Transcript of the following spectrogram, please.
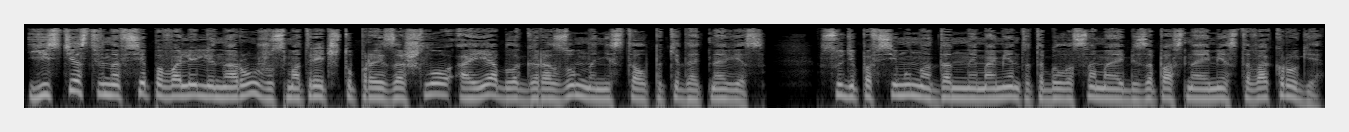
Естественно, все повалили наружу смотреть, что произошло, а я благоразумно не стал покидать навес. Судя по всему, на данный момент это было самое безопасное место в округе.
